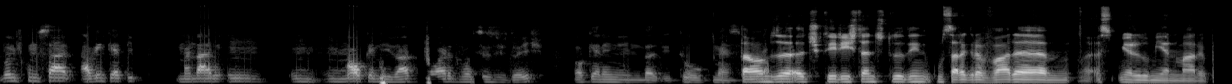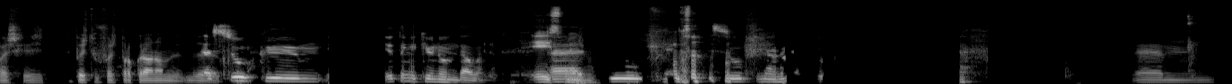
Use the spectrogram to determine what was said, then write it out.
vamos começar. Alguém quer tipo mandar um, um, um mau candidato falar de vocês os dois? Ou querem da- que eu comece? Estávamos a, discutir isto antes de começar a gravar a, a senhora do Myanmar. Depois, depois tu foste procurar o nome de. A Suki. Eu tenho aqui o nome dela. É isso Ah, mesmo. Suki. Suki. Não, não é Suki. Ahm,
